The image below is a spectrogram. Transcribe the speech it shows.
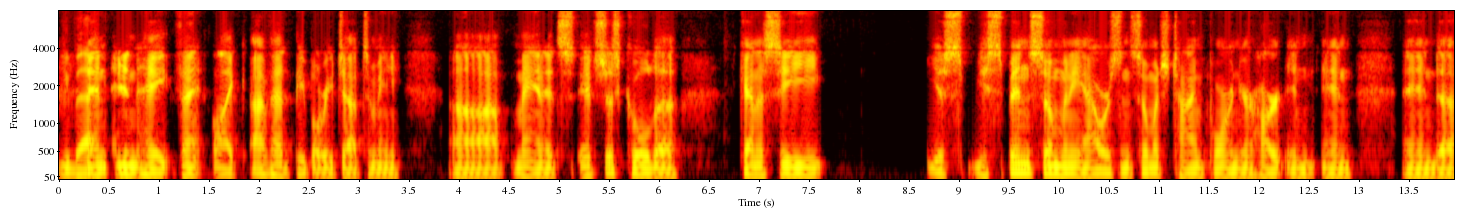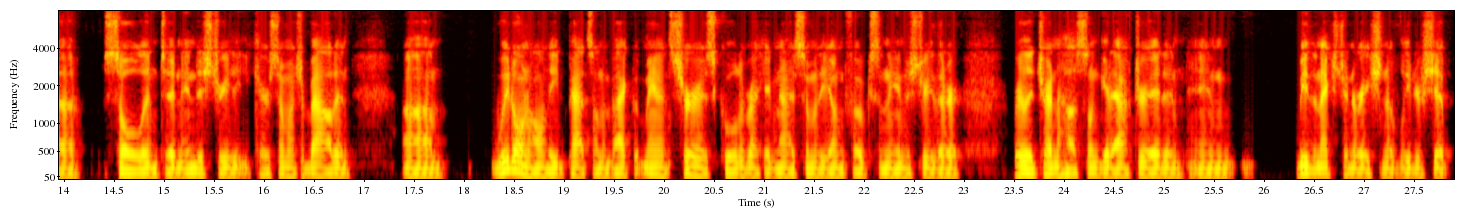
you. Bet. And and hey, thank like I've had people reach out to me. Uh, man, it's it's just cool to kind of see you you spend so many hours and so much time pouring your heart and and and uh, soul into an industry that you care so much about and um, we don't all need pats on the back, but man, it sure is cool to recognize some of the young folks in the industry that are really trying to hustle and get after it and and be the next generation of leadership.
